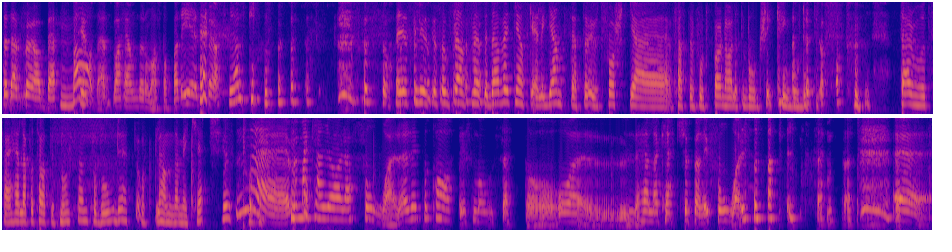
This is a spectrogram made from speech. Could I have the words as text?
Det där rödbetsbadet, mm. vad händer om man stoppar det i spökmjölken? jag, skulle just, jag såg framför mig att det där var ett ganska elegant sätt att utforska fast den fortfarande har lite bordskick kring bordet. ja. Däremot så här, hälla potatismosen på bordet och blanda med ketchup. Nej, men man kan göra fåror i potatismoset och, och, och hälla ketchupen i fårorna till exempel. Eh,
